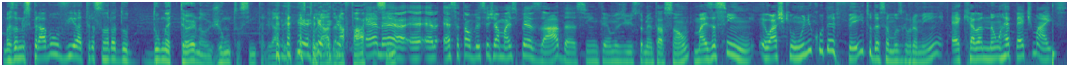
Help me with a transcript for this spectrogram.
mas eu não esperava ouvir a trilha sonora do Doom Eternal junto, assim, tá ligado? Misturado na faixa, É, assim. né? é- é- essa talvez seja a mais pesada, assim, em termos de instrumentação. Mas, assim, eu acho que o único defeito dessa música pra mim é que ela não repete mais.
